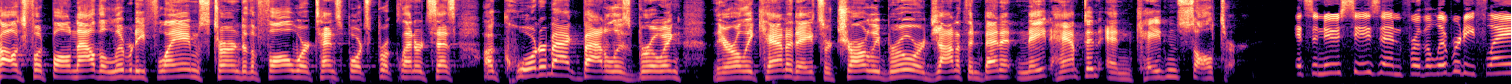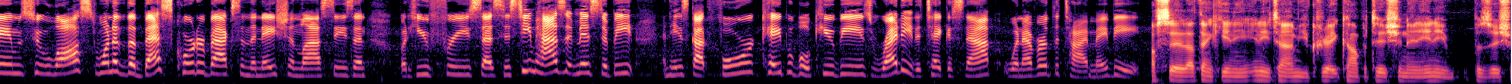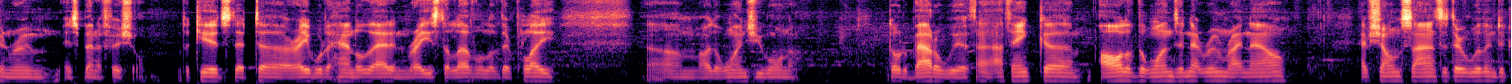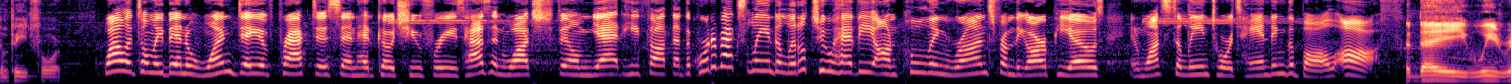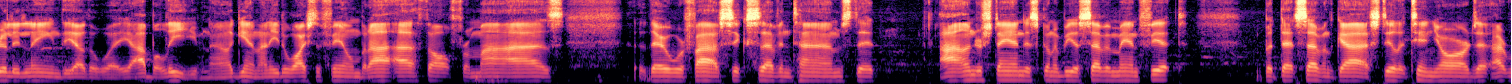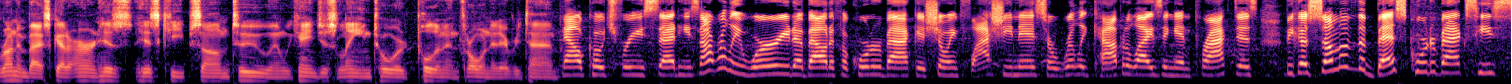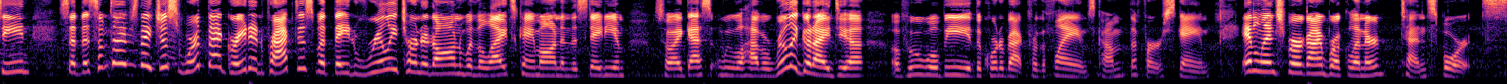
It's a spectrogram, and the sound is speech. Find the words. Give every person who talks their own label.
Speaker 1: College football now. The Liberty Flames turn to the fall, where 10 Sports Brooke Leonard says a quarterback battle is brewing. The early candidates are Charlie Brewer, Jonathan Bennett, Nate Hampton, and Kaidon Salter.
Speaker 2: It's a new season for the Liberty Flames, who lost one of the best quarterbacks in the nation last season. But Hugh Freeze says his team hasn't missed a beat, and he's got four capable QBs ready to take a snap whenever the time may be.
Speaker 3: I've said I think any any time you create competition in any position room, it's beneficial. The kids that uh, are able to handle that and raise the level of their play um, are the ones you want to go to battle with. I think uh, all of the ones in that room right now have shown signs that they're willing to compete for it.
Speaker 2: While it's only been one day of practice and head coach Hugh Freeze hasn't watched film yet, he thought that the quarterbacks leaned a little too heavy on pulling runs from the RPOs and wants to lean towards handing the ball off.
Speaker 3: Today, we really leaned the other way, I believe. Now, again, I need to watch the film, but I, I thought from my eyes, there were five, six, seven times that I understand it's going to be a seven man fit, but that seventh guy is still at 10 yards. That running back's got to earn his, his keep some too, and we can't just lean toward pulling and throwing it every time.
Speaker 2: Now, Coach Freeze said he's not really worried about if a quarterback is showing flashiness or really capitalizing in practice because some of the best quarterbacks he's seen said that sometimes they just weren't that great in practice, but they'd really turn it on when the lights came on in the stadium. So I guess we will have a really good idea of who will be the quarterback for the Flames come the first game. In Lynchburg, I'm Brooke Leonard, 10 Sports.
